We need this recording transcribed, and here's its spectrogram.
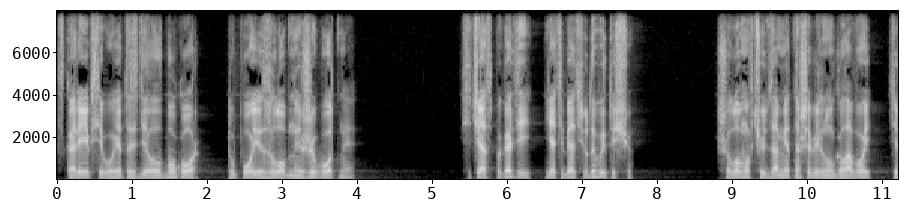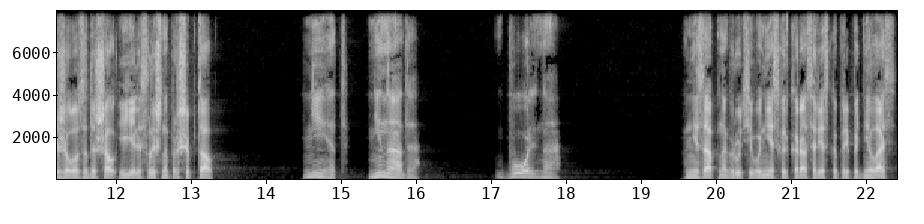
Скорее всего, это сделал бугор, тупое злобное животное, Сейчас, погоди, я тебя отсюда вытащу. Шеломов чуть заметно шевельнул головой, тяжело задышал и еле слышно прошептал. «Нет, не надо. Больно». Внезапно грудь его несколько раз резко приподнялась,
